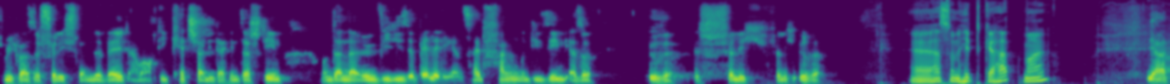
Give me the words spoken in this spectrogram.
für mich war es eine völlig fremde Welt, aber auch die Catcher, die dahinter stehen und dann da irgendwie diese Bälle die ganze Zeit fangen und die sehen, also irre, ist völlig, völlig irre. Äh, hast du einen Hit gehabt mal? Ja,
